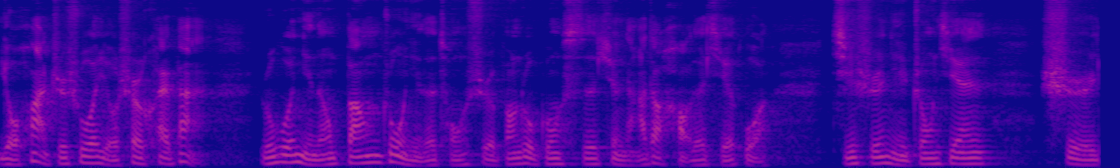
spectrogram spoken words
有话直说，有事儿快办。如果你能帮助你的同事、帮助公司去拿到好的结果，即使你中间是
